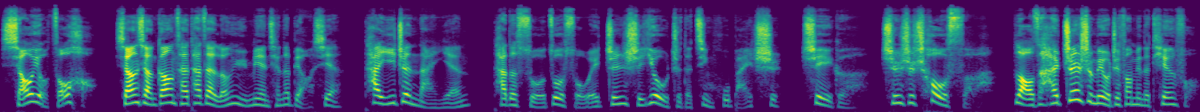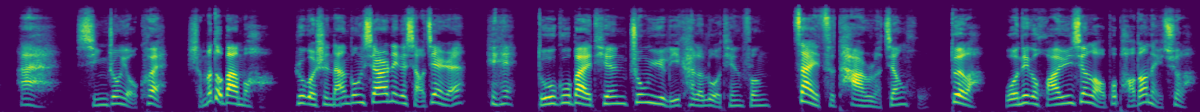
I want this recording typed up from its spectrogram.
小友走好。”想想刚才他在冷雨面前的表现，他一阵难言。他的所作所为真是幼稚的近乎白痴。这个真是臭死了！老子还真是没有这方面的天赋。唉，心中有愧。什么都办不好。如果是南宫仙儿那个小贱人，嘿嘿。独孤拜天终于离开了洛天峰，再次踏入了江湖。对了，我那个华云仙老婆跑到哪去了？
